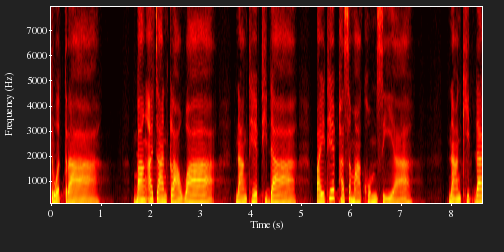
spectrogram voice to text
ตรวจตรา บางอาจารย์กล่าวว่า นางเทพธิดาไปเทพพัสมาคมเสีย นางคิดได้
